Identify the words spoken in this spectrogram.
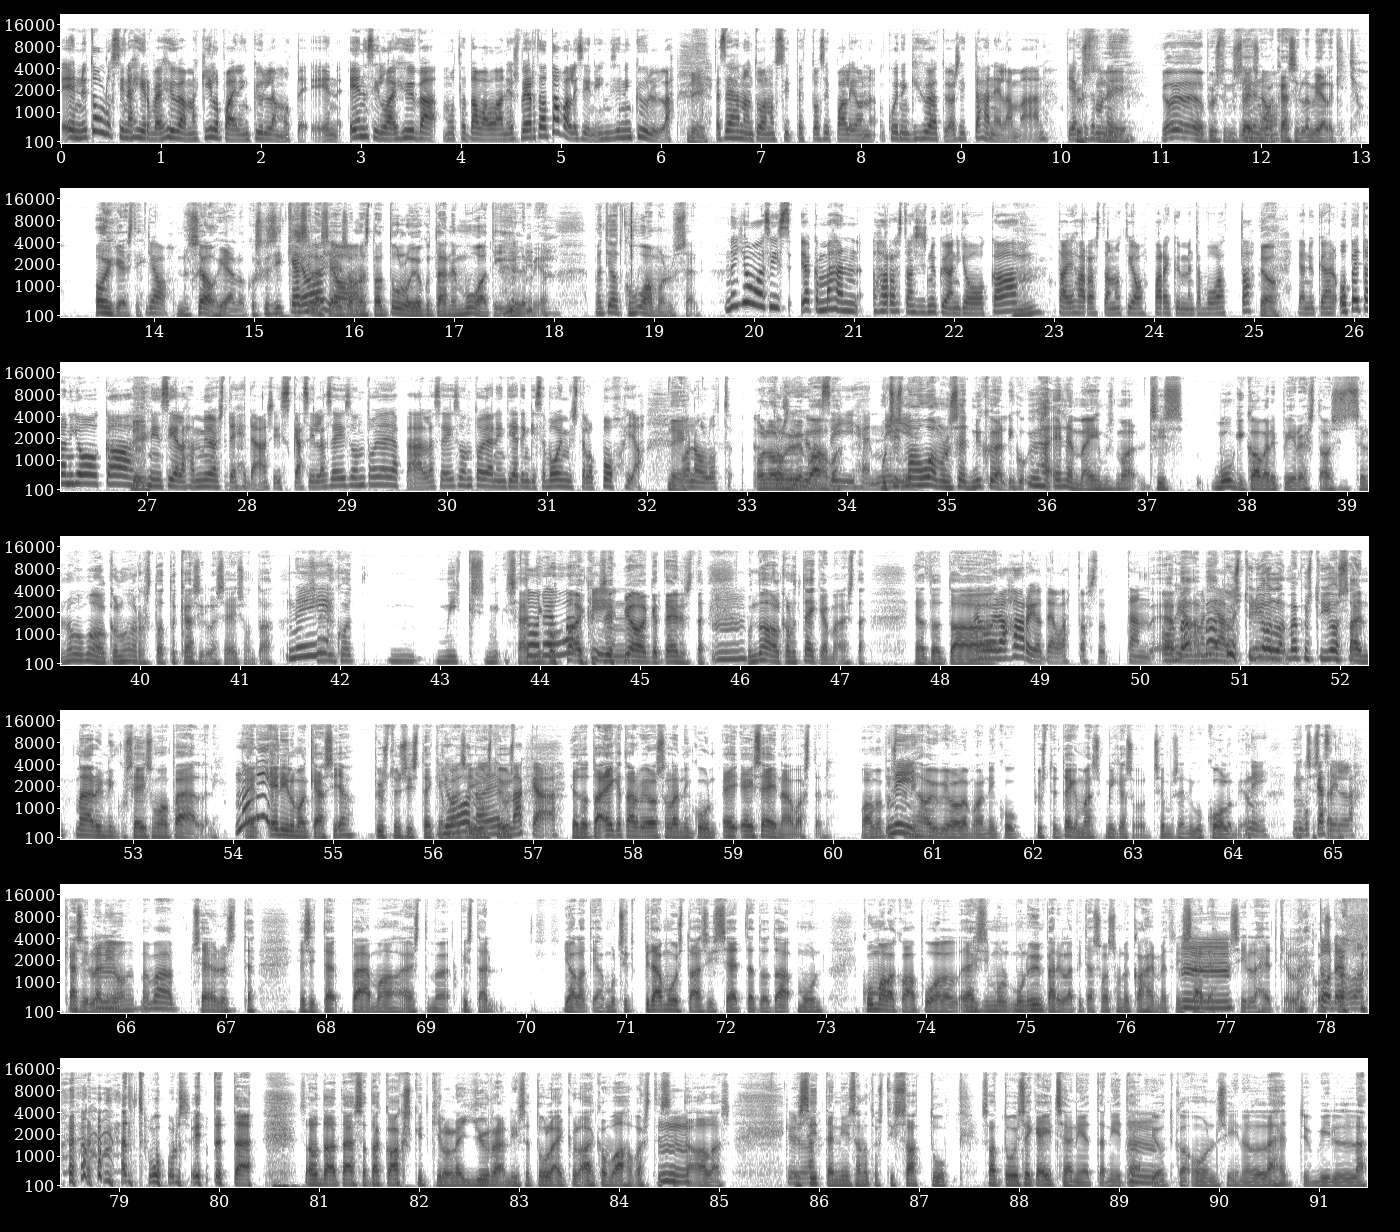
en nyt ollut siinä hirveän hyvä, mä kilpailin kyllä, mutta en, en sillä hyvä, mutta tavallaan jos vertaa tavallisiin ihmisiin, niin kyllä. Niin. Ja sehän on tuonut sitten tosi paljon kuitenkin hyötyä sitten tähän elämään. Tiedätkö, semmoinen, niin. Joo, joo, joo. Pystyykö seisomaan know. käsillä vieläkin? Joo. Oikeesti? Joo. No se on hienoa, koska siitä käsillä Joo, joo. seisonnasta on tullut joku tämmöinen muoti-ilmiö. Mä en tiedä, ootko huomannut sen? No joo, siis, ja mähän harrastan siis nykyään joogaa, Mm. tai harrastanut jo parikymmentä vuotta. Joo. Ja nykyään opetan joogaa, Niin. niin. niin siellähän myös tehdään siis käsillä seisontoja ja päällä seisontoja, niin tietenkin se voimistelupohja Niin. niin. on ollut On ollut tosi hyvin hyvä vahva. siihen. Mutta siis mä oon huomannut sen, että nykyään niin yhä enemmän ihmisiä, mä, siis muunkin kaveripiireistä on siis sellainen, no mä oon alkanut harrastaa tuota käsillä seisontaa. Niin. Se, niin kuin, että miksi, mi, sä et niin Todellakin. aikaisemmin oikein tehnyt sitä, mm. Mutta mä oon alkanut tekemään sitä. Ja tota, Me voidaan harjoitella tuosta tämän mä, ohjelman mä, jälkeen. pystyn jolla, mä pystyn jossain määrin niin kuin seisomaan päälläni. No en, en, ilman käsiä, pystyn siis tekemään Joo, sen no just, en just. mäkään. Ja tota, eikä tarvi olla sellainen, niin kuin, ei, ei seinää vasten, vaan mä pystyn niin. Niin. ihan hyvin olemaan, niin kuin, pystyn tekemään, mikä se on, semmoisen niin kuin kolmio. Niin, niin kuin käsillä. Käsillä, mm. niin Mm. on. Mä vaan seudun sitten, ja sitten pää maahan, ja sitten mä pistän jalat ihan. Mutta sitten pitää muistaa siis se, että tota mun kummallakaan puolella, tai siis mun, mun ympärillä pitäisi olla semmoinen kahden metrin Mm. säde sillä hetkellä. Koska Todella. mä tuun sitten tää, sanotaan tää 120 kilonen jyrä, niin se tulee kyllä aika vahvasti mm. Sitä alas. Kyllä. Ja sitten niin sanotusti sattuu, sattuu sekä itseäni että niitä. Mm. jotka on siinä lähettyvillä.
